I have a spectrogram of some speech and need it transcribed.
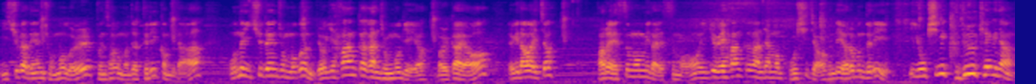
이슈가 된 종목을 분석을 먼저 드릴 겁니다. 오늘 이슈된 종목은 여기 하한가 간 종목이에요. 뭘까요? 여기 나와 있죠? 바로 에스모입니다, 에스모. 이게 왜 하한가 간지 한번 보시죠. 근데 여러분들이 이 욕심이 그득해 그냥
